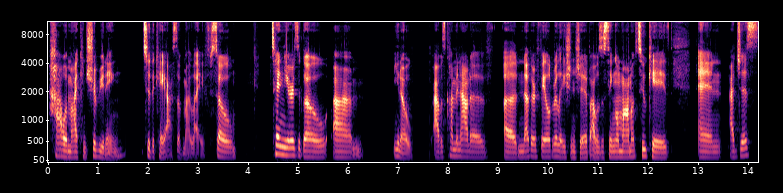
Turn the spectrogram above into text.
how am I contributing to the chaos of my life? So, 10 years ago, um, you know, I was coming out of another failed relationship. I was a single mom of two kids. And I just,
